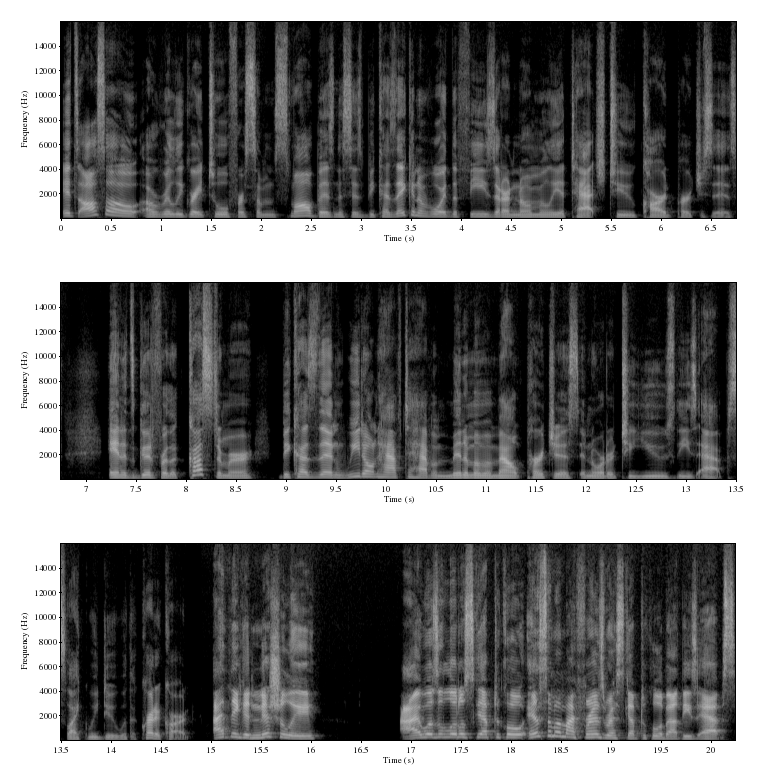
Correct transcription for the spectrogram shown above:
It's also a really great tool for some small businesses because they can avoid the fees that are normally attached to card purchases. And it's good for the customer because then we don't have to have a minimum amount purchase in order to use these apps like we do with a credit card. I think initially I was a little skeptical, and some of my friends were skeptical about these apps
